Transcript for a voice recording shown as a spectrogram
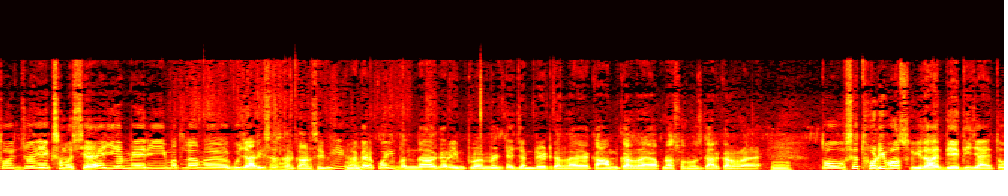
तो जो एक समस्या है ये मेरी मतलब गुजारिश है सरकार से भी। अगर कोई बंदा अगर एम्प्लॉयमेंट जनरेट कर रहा है या काम कर रहा है अपना स्वरोजगार कर रहा है। तो उसे थोड़ी बहुत सुविधाएँ दे दी जाए तो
